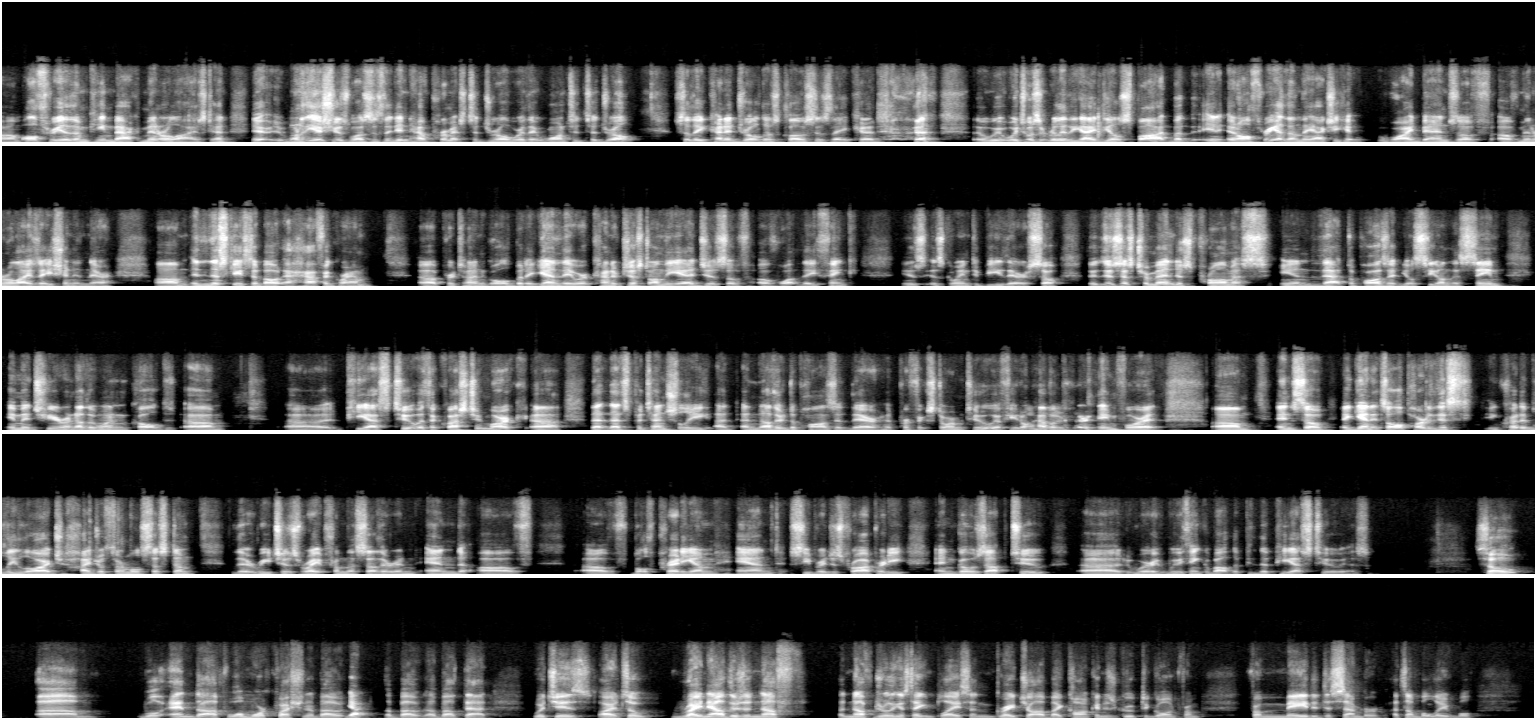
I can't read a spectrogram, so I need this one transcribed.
um, all three of them came back mineralized. And it, one of the issues was is they didn't have permits to drill where they wanted to drill. So they kind of drilled as close as they could, which wasn't really the ideal spot. But in, in, all three of them, they actually hit wide bands of, of mineralization in there. Um, in this case, about a half a gram uh, per ton gold. But again, they were kind of just on the edges of, of what they think is, is going to be there. So there's just tremendous promise in that deposit. You'll see on the same image here, another one called um, uh, PS2 with a question mark. Uh, that that's potentially a, another deposit there, a perfect storm 2, if you don't have a better name for it. Um, and so again, it's all part of this incredibly large hydrothermal system that reaches right from the southern end of of both Pretium and Seabridge's property and goes up to uh, where we think about the, the PS2 is. So um, we'll end off one more question about yeah. about about that, which is all right. So right now there's enough enough drilling has taken place and great job by Konkin his group to going from from May to December. That's unbelievable.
